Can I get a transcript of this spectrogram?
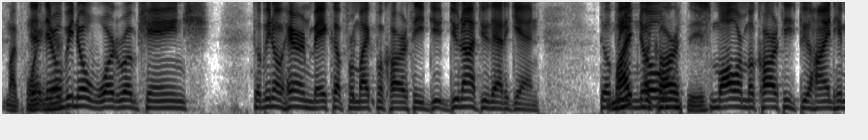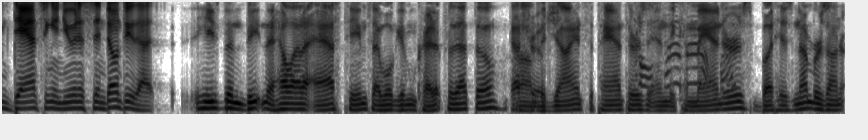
My point. there will be no wardrobe change. There'll be no hair and makeup for Mike McCarthy. Do, do not do that again. There'll Mike be no McCarthy. smaller McCarthys behind him dancing in unison. Don't do that. He's been beating the hell out of ass teams. I will give him credit for that, though. That's um, true. The Giants, the Panthers, and the Commanders. But his numbers on,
